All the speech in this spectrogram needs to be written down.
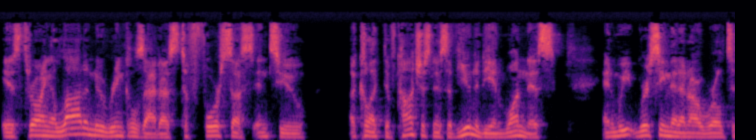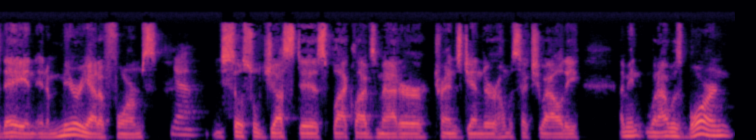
is throwing a lot of new wrinkles at us to force us into a collective consciousness of unity and oneness. And we, we're seeing that in our world today in, in a myriad of forms. Yeah. Social justice, Black Lives Matter, transgender, homosexuality. I mean, when I was born,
